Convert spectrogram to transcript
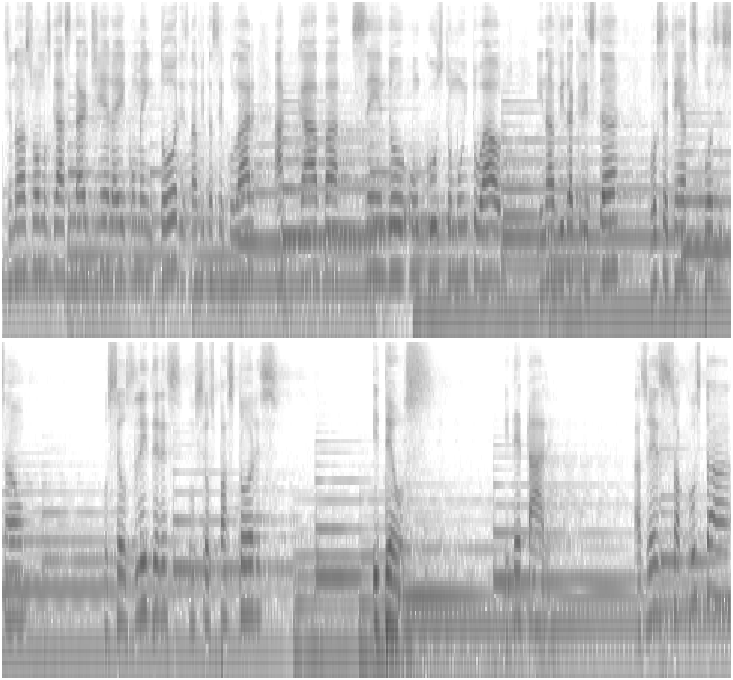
Se nós formos gastar dinheiro aí com mentores na vida secular, acaba sendo um custo muito alto. E na vida cristã, você tem à disposição os seus líderes, os seus pastores, e Deus. E detalhe, às vezes só custa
